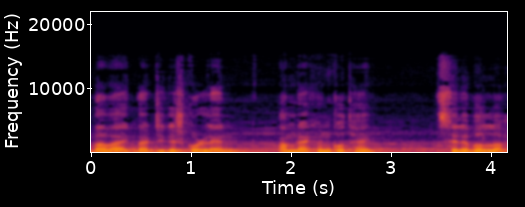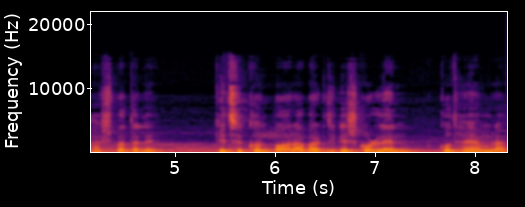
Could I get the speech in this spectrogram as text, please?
বাবা একবার জিজ্ঞেস করলেন, আমরা এখন কোথায়? ছেলে বলল, হাসপাতালে। কিছুক্ষণ পর আবার জিজ্ঞেস করলেন, কোথায় আমরা?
